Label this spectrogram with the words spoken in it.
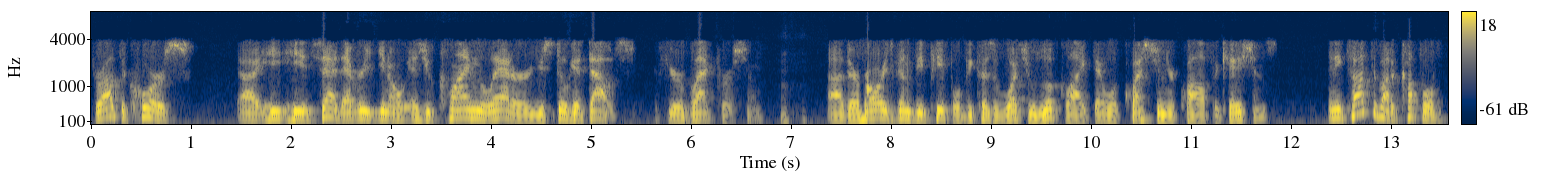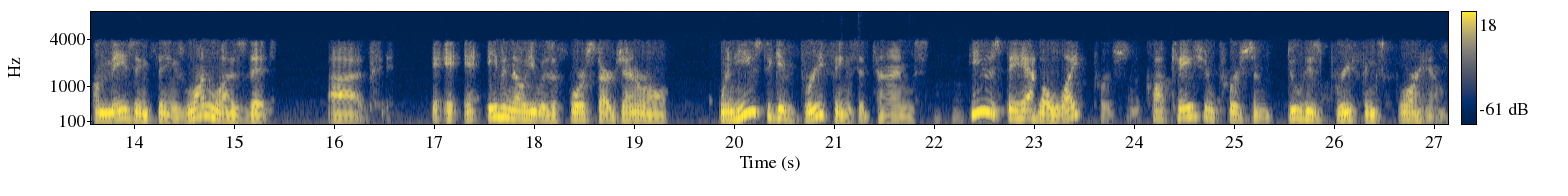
throughout the course, uh, he, he had said every, you know, as you climb the ladder, you still get doubts if you're a black person. Uh, there are always going to be people because of what you look like that will question your qualifications. And he talked about a couple of amazing things. One was that uh, it, it, even though he was a four star general, when he used to give briefings at times, he used to have a white person, a Caucasian person, do his briefings for him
